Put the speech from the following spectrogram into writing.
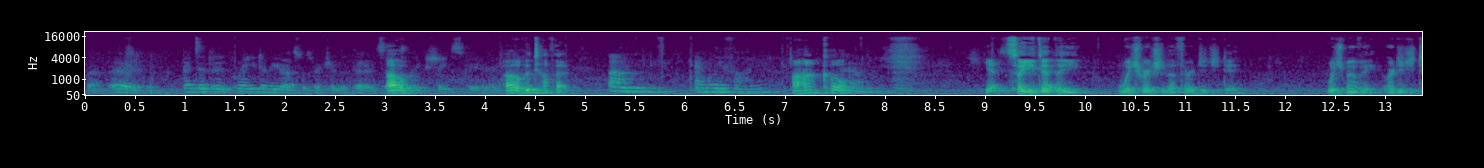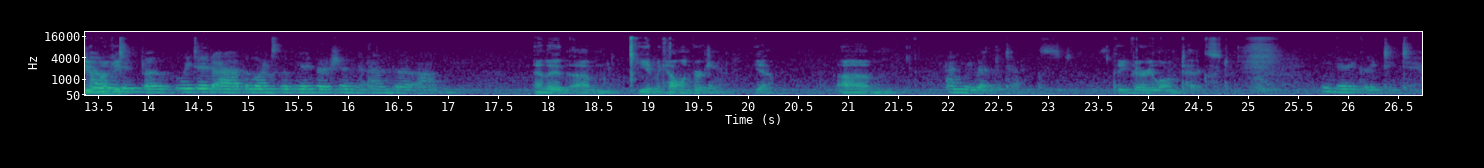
but, uh, I did it, my UWS was Richard the Third, so Oh. it's like Shakespeare. Oh, who taught that? Um, Emily Fine. Uh huh. Cool. Um, Yeah. So you did the which Richard the Third did you do? Which movie, or did you do a oh, movie? we did both. We did uh, the Laurence Olivier version and the um, And the um, Ian McKellen version. Yeah. Um, and we read the text the very long text. in very great detail.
